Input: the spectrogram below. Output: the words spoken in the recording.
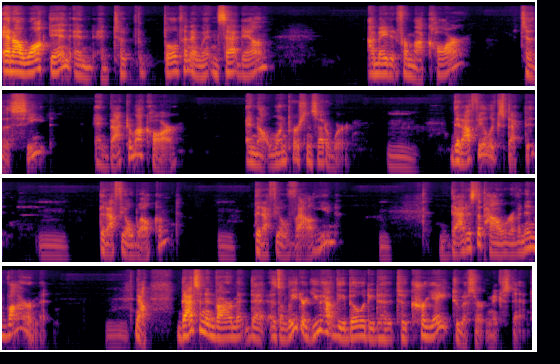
And I walked in and and took the bulletin and went and sat down. I made it from my car to the seat and back to my car, and not one person said a word. Mm. Did I feel expected? Mm. Did I feel welcomed? Mm. Did I feel valued? Mm. That is the power of an environment. Mm. Now, that's an environment that as a leader, you have the ability to, to create to a certain extent,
